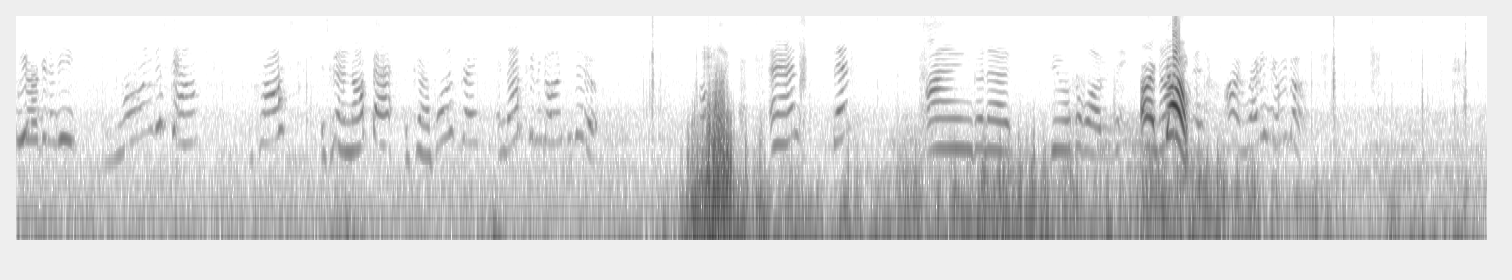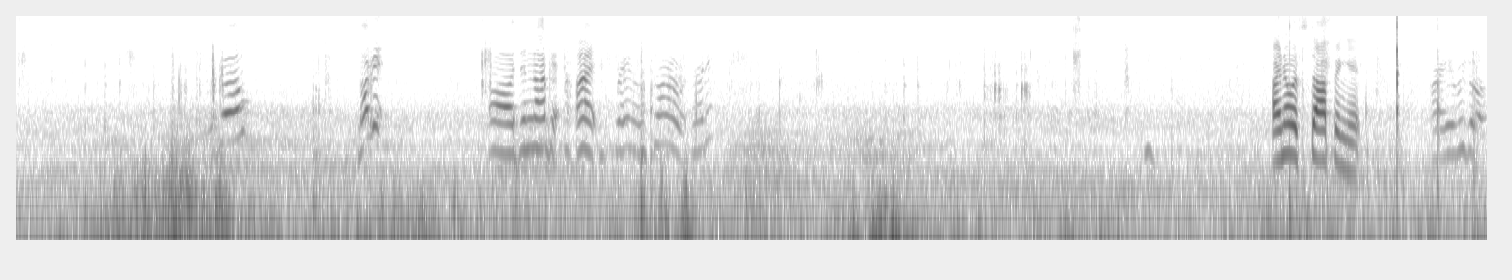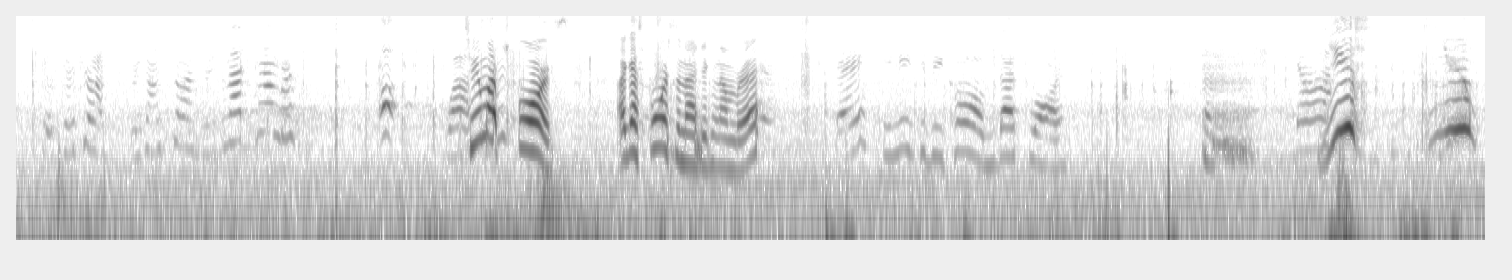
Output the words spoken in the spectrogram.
we are gonna be rolling this down across. It's gonna knock that. It's gonna pull the string, and that's gonna go into the hoop. Hopefully. And then I'm gonna do a couple other things. All right, Not go. like. All right, ready? Here we go. Here we go. Knock it. Oh, I didn't knock it. All right, ready? Let's start over. Ready? I know it's stopping it. All right, here we go. Let's give it a try. Three times strong. Three's the magic number. Oh, wow. Too much force. I guess force is the magic number, eh? Ready? You need to be calm. That's why. No. You, s- you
